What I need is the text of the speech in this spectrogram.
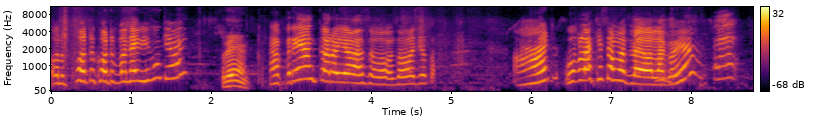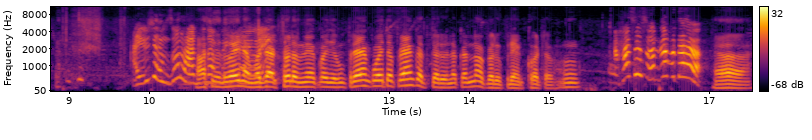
ઓલો ખોટું ખોટું બનાવી શું કહેવાય? પ્રેન્ક. આ પ્રેંક કરો એવા સો જોજો તો. હાટ ઉપલા ખિસ્સામાં જ લાવવા લાગો હે? આયુષ્ય આમ જો લાડ હાસું હોય ને મજાક થોડો મેં કોઈ હું પ્રેન્ક હોય તો પ્રેન્ક જ કરું નકર ન કરું પ્રેન્ક ખોટો હું. હા.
